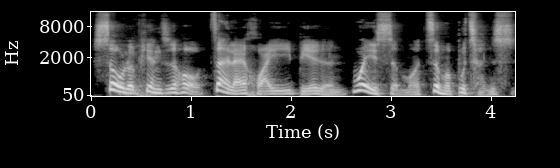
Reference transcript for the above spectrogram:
受了骗之后再来怀疑别人，为什么这么不诚实？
